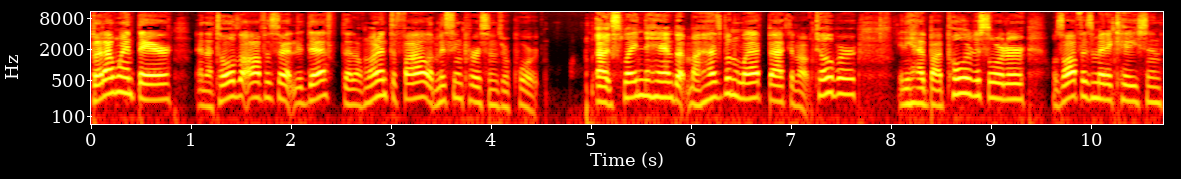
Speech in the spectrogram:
But I went there and I told the officer at the desk that I wanted to file a missing persons report. I explained to him that my husband left back in October and he had bipolar disorder, was off his medication,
